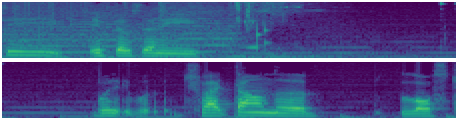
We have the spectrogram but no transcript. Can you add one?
see if there's any. Wait, track down the lost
